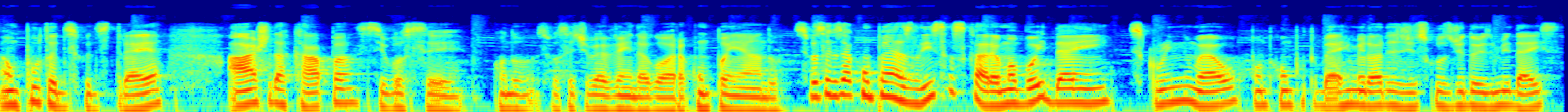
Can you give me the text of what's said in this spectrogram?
É um puta disco de estreia. A arte da capa, se você, quando, se você estiver vendo agora, acompanhando. Se você quiser acompanhar as listas, cara, é uma boa ideia, hein? Screenwell.com.br, melhores discos de 2010.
